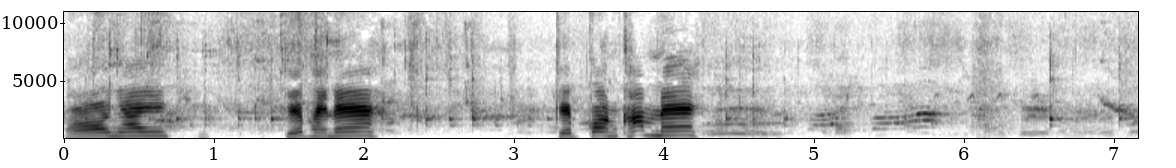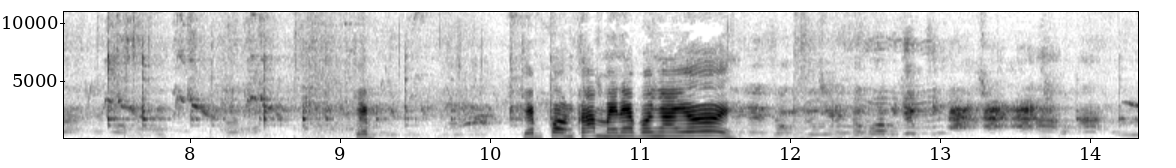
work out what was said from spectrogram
พอไง เก็บให้แน่ เก็บก้อนค่ำแน่เออเอามแช่เก็บ เก็บก้อนค่ำให้แน่พ่อใหญ่เอ้ยไอ้สมอยู่ไอ้สมพอไปเก็บสิอะอ่อะอะอะเออ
